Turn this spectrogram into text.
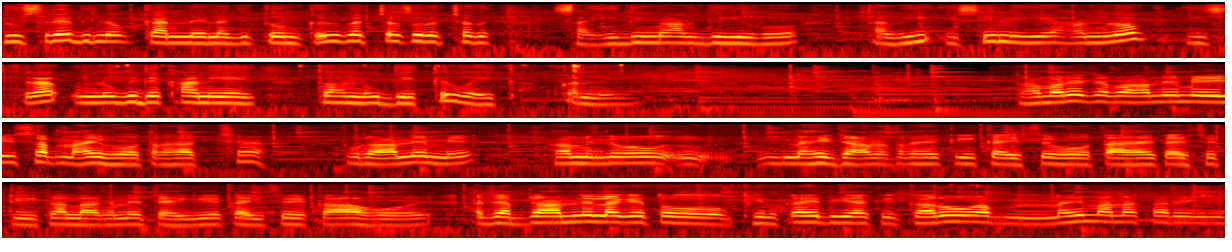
दूसरे भी लोग करने लगे तो उनके भी बच्चा सुरक्षित। सही दिमाग दिए हो तभी इसीलिए हम लोग इस तरह उन लोग भी दिखाने आई। तो हम लोग देख कर वही काम करने लगे। तो हमारे ज़माने में ये सब नहीं होता रहा अच्छा। पुराने में हम लोग नहीं जानते रहे कि कैसे होता है, कैसे टीका लगने चाहिए, कैसे का होए। जब जानने लगे तो फिर कह दिया कि करो, अब नहीं मना करेंगे।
